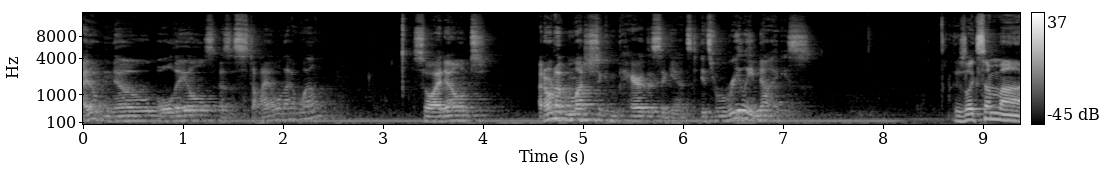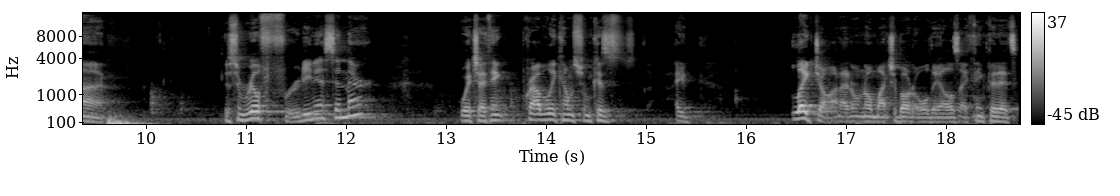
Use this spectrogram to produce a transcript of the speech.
I don't know old ales as a style that well, so I don't I don't have much to compare this against. It's really nice. There's like some uh, there's some real fruitiness in there, which I think probably comes from because I like John. I don't know much about old ales. I think that it's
